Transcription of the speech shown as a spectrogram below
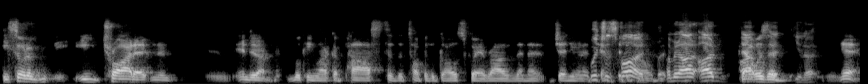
he sort of he tried it and it ended up looking like a pass to the top of the goal square rather than a genuine Which is fine. goal, I mean, I, I That I, was a- you know, yeah.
